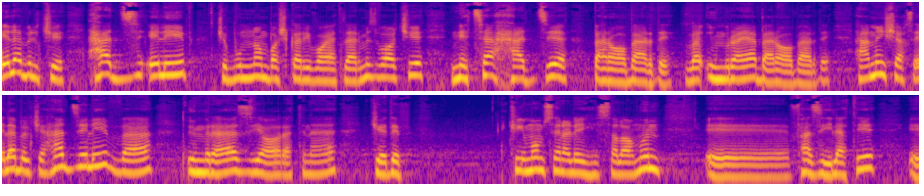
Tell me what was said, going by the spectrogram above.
Elə bil ki, həcc eləyib ki, bundan başqa rivayətlərimiz var ki, neçə həcci bərabərdir və ümrəyə bərabərdir. Həmin şəxs elə bil ki, həcc eləyib və ümrə ziyarətinə gedib. Ki, İmam Hüseyn əleyhissalamın e, fəziləti e,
